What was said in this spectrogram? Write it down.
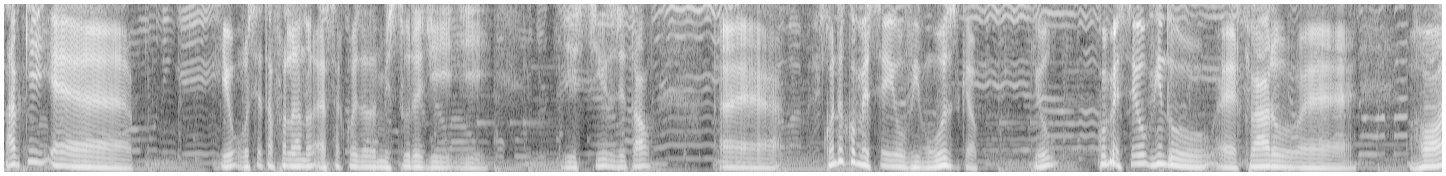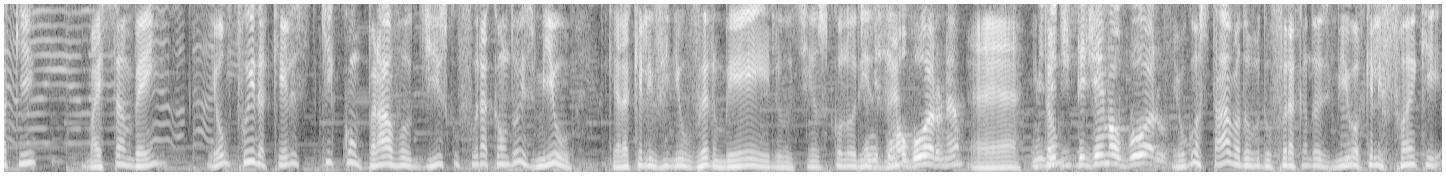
Sabe que é, eu, você está falando essa coisa da mistura de, de, de estilos e tal. É, quando eu comecei a ouvir música, eu comecei ouvindo, é claro, é, rock, mas também eu fui daqueles que compravam o disco Furacão 2000, que era aquele vinil vermelho, tinha os coloridos. MC né? Malboro, né? É. Então, DJ Malboro. Eu gostava do, do Furacão 2000, aquele funk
